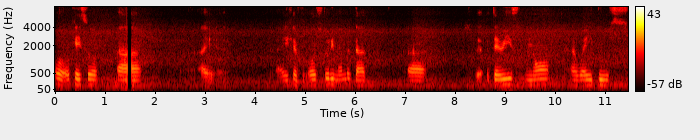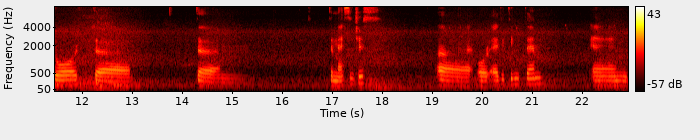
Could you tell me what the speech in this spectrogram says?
Oh okay so uh, I I have also to remember that uh, there is no uh, way to sort uh, the um, the messages uh, or editing them. And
